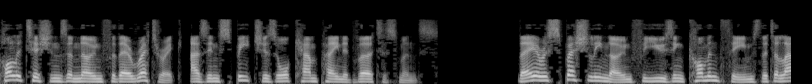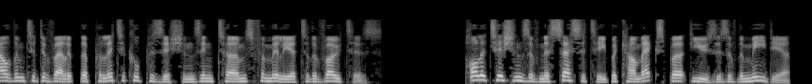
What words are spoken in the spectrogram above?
Politicians are known for their rhetoric, as in speeches or campaign advertisements. They are especially known for using common themes that allow them to develop their political positions in terms familiar to the voters. Politicians of necessity become expert users of the media.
